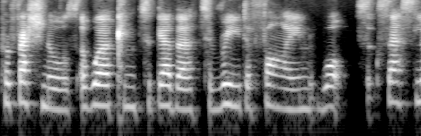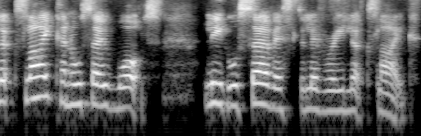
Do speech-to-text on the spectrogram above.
professionals are working together to redefine what success looks like and also what legal service delivery looks like.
